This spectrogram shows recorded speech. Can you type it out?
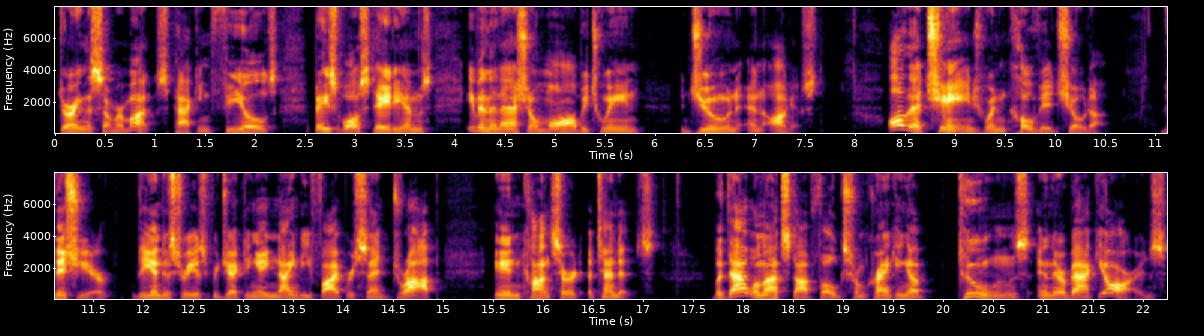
during the summer months, packing fields, baseball stadiums, even the National Mall between June and August. All that changed when COVID showed up. This year, the industry is projecting a 95% drop in concert attendance. But that will not stop folks from cranking up tunes in their backyards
